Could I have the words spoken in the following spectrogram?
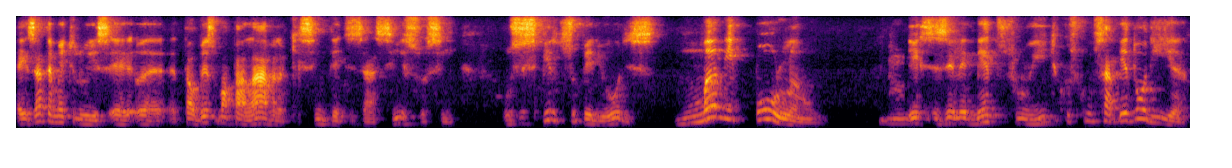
É exatamente, Luiz. É, é, talvez uma palavra que sintetizasse isso, assim, os espíritos superiores manipulam hum. esses elementos fluídicos com sabedoria,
